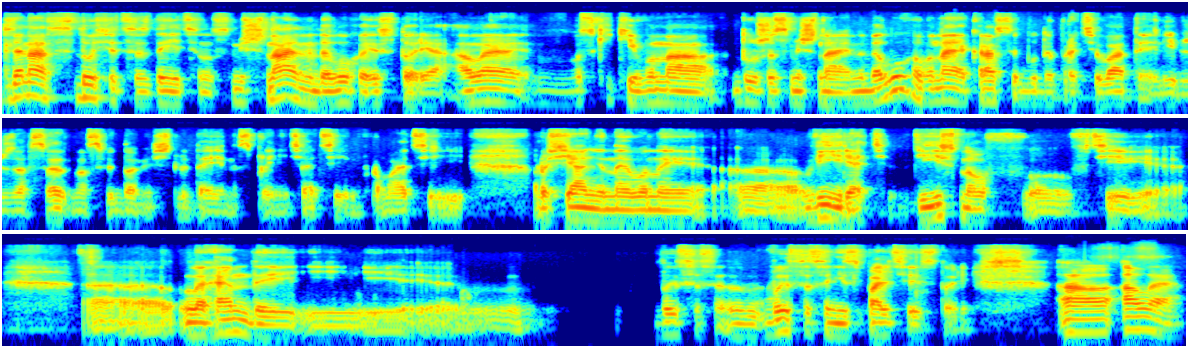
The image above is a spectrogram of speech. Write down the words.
Для нас досі це здається ну, смішна, недолуга історія, але оскільки вона дуже смішна і недолуга, вона якраз і буде працювати ліпш за все на свідомість людей, на сприйняття цієї інформації. І росіяни вони е, вірять дійсно в, в ці е, легенди і е, висосані, з пальця історії. А, але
